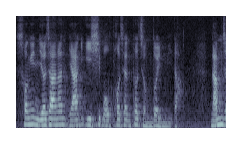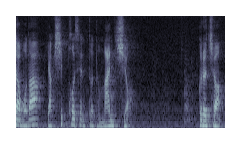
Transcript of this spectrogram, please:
성인 여자는 약 25% 정도입니다. 남자보다 약 10%더 많죠. 그렇죠?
